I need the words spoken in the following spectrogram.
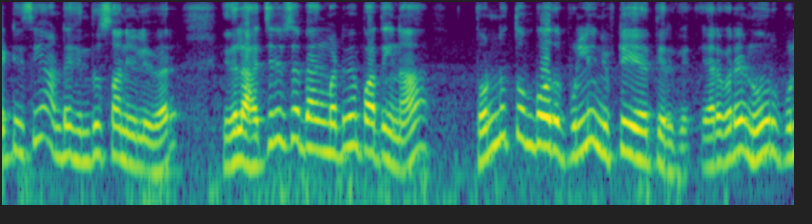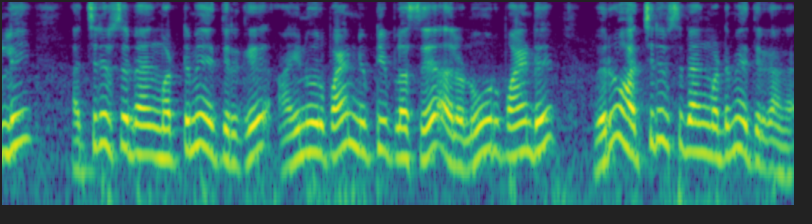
ITC and Hindustan Unilever இதில் ஹெச்டிஎஃப்சி பேங்க் மட்டுமே பார்த்தீங்கன்னா தொண்ணூத்தொம்பது புள்ளி நிஃப்டி ஏற்றிருக்கு ஏறக்குறைய நூறு புள்ளி ஹெச்டிஎஃப்சி பேங்க் மட்டுமே ஏற்றிருக்கு ஐநூறு பாயிண்ட் நிஃப்டி ப்ளஸ் அதில் நூறு பாயிண்ட் வெறும் ஹெச்டிஎஃப்சி பேங்க் மட்டுமே ஏற்றிருக்காங்க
